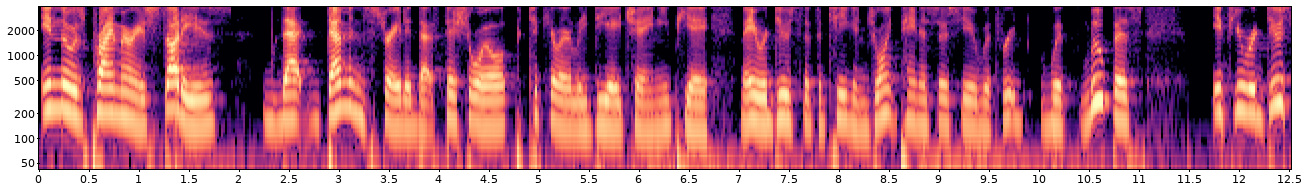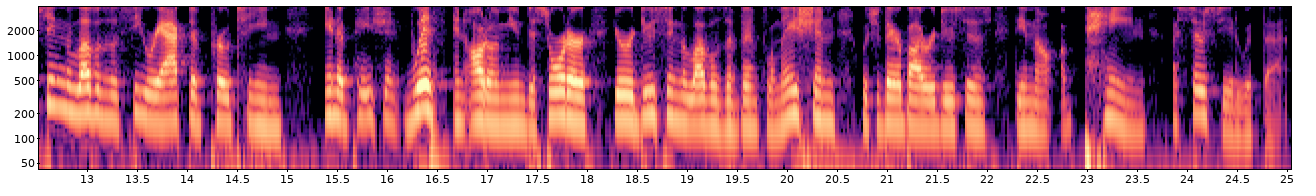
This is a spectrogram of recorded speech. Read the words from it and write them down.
In those primary studies, that demonstrated that fish oil, particularly DHA and EPA, may reduce the fatigue and joint pain associated with with lupus. If you're reducing the levels of C-reactive protein in a patient with an autoimmune disorder, you're reducing the levels of inflammation, which thereby reduces the amount of pain associated with that.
